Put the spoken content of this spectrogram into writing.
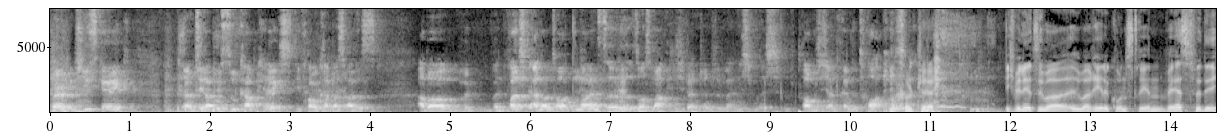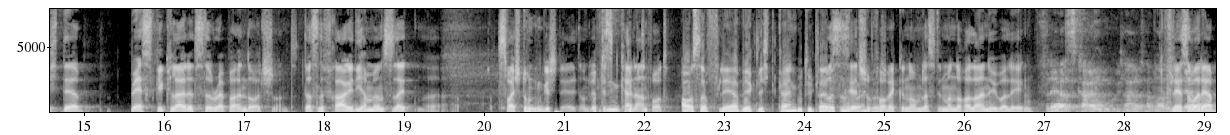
American Cheesecake, äh, Tiramisu Cupcakes, die Frau kann das alles. Aber wenn, falls du die anderen Torten meinst, äh, sowas mag ich nicht, ich bin Gentleman. Ich, ich traue mich nicht an fremde Torten. Okay. Ich will jetzt über, über Redekunst reden. Wer ist für dich der bestgekleidetste Rapper in Deutschland? Das ist eine Frage, die haben wir uns seit äh, zwei Stunden gestellt und wir Und finden keine Antwort. Außer Flair wirklich kein gut Du gekleideter hast es jetzt schon vorweggenommen. Lass den Mann doch alleine überlegen. Flair ist kein gut gekleideter Mann. Flair ist aber der hat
